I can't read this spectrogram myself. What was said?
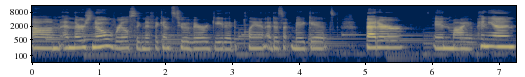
Um, and there's no real significance to a variegated plant. It doesn't make it better, in my opinion.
